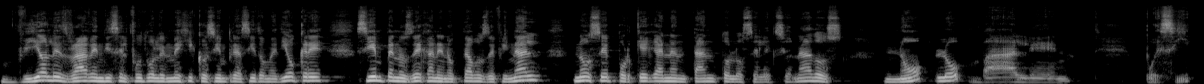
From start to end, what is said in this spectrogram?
Violes Raven dice el fútbol en México siempre ha sido mediocre, siempre nos dejan en octavos de final, no sé por qué ganan tanto los seleccionados, no lo valen. Pues sí,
